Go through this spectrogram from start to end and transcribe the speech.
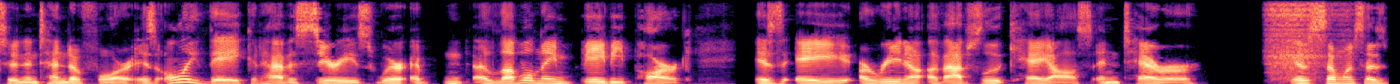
to Nintendo for is only they could have a series where a, a level named Baby Park is a arena of absolute chaos and terror. If someone says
